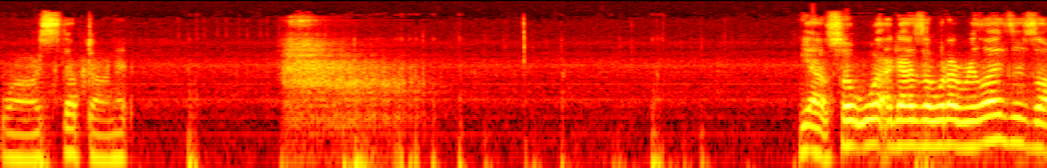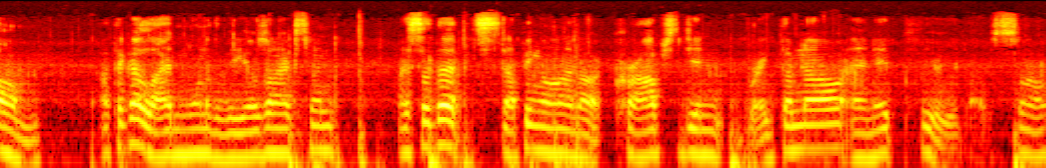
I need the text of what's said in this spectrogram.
Wow, I stepped on it. Yeah, so what guys, what I realized is, um, I think I lied in one of the videos on accident. I said that stepping on uh, crops didn't break them now, and it clearly does. So,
